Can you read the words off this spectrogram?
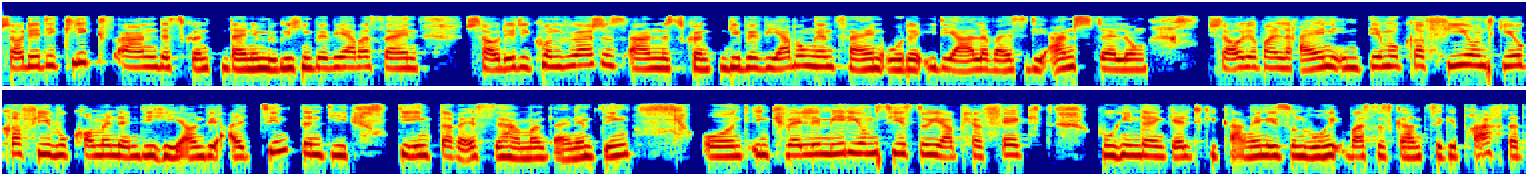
Schau dir die Klicks an, das könnten deine möglichen Bewerber sein. Schau dir die Conversions an, das könnten die Bewerbungen sein oder idealerweise die Anstellung. Schau dir mal rein in Demografie und Geografie, wo kommen denn die her und wie alt sind denn die, die Interesse haben an deinem Ding. Und in Quelle Medium siehst du ja perfekt, wohin dein Geld gegangen ist und wo, was das Ganze gebracht hat.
